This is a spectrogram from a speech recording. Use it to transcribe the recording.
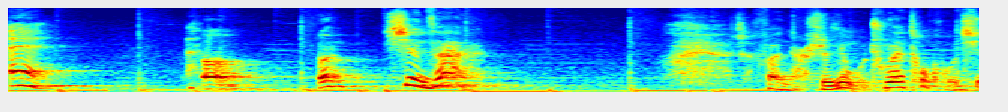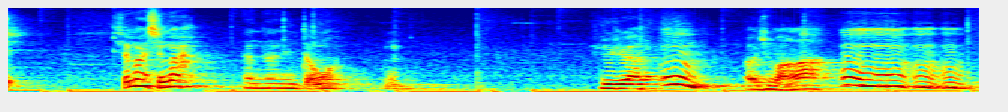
哎。嗯，哎，现在。哎呀，这饭点时间我出来透口气，行吧，行吧，那那你等我，嗯。徐律师。嗯。我要去忙了。嗯嗯嗯嗯嗯。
